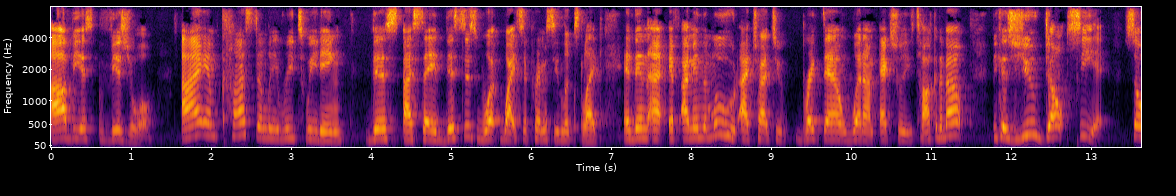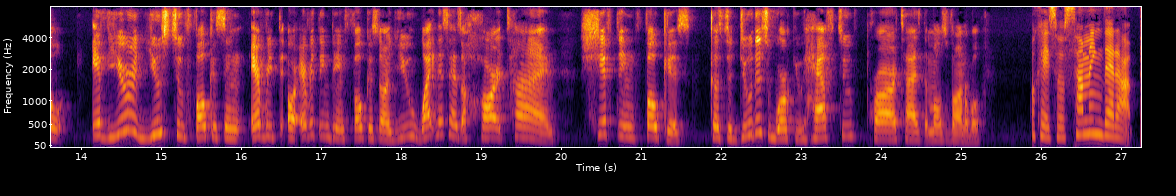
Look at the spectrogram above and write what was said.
obvious visual. I am constantly retweeting this. I say this is what white supremacy looks like. And then I, if i'm in the mood i try to break down what i'm actually talking about because you don't see it. So if you're used to focusing everything or everything being focused on you whiteness has a hard time shifting focus because to do this work you have to prioritize the most vulnerable Okay, so summing that up,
